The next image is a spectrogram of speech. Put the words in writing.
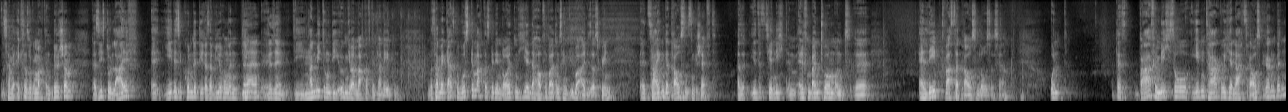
das haben wir extra so gemacht, einen Bildschirm. Da siehst du live äh, jede Sekunde die Reservierungen, die, ja, ja, äh, die mhm. Anmietungen, die irgendjemand macht auf dem Planeten. Und das haben wir ganz bewusst gemacht, dass wir den Leuten hier in der Hauptverwaltung, es hängt überall dieser Screen, äh, zeigen, da draußen ist ein Geschäft. Also ihr sitzt hier nicht im Elfenbeinturm und äh, erlebt, was da draußen los ist. Ja? Und das war für mich so jeden Tag, wo ich hier nachts rausgegangen bin,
